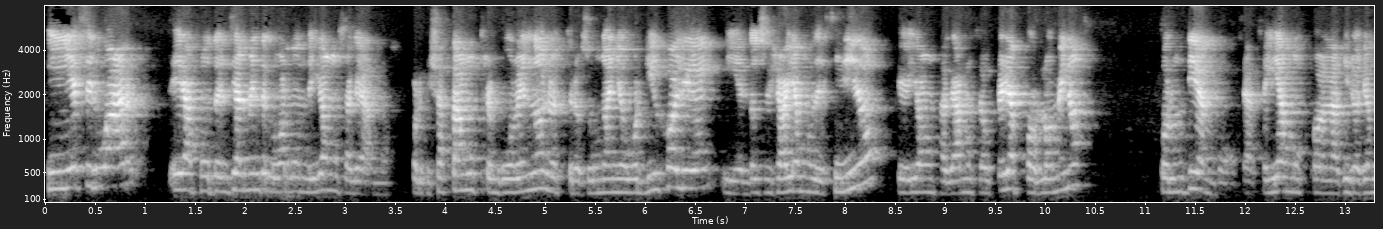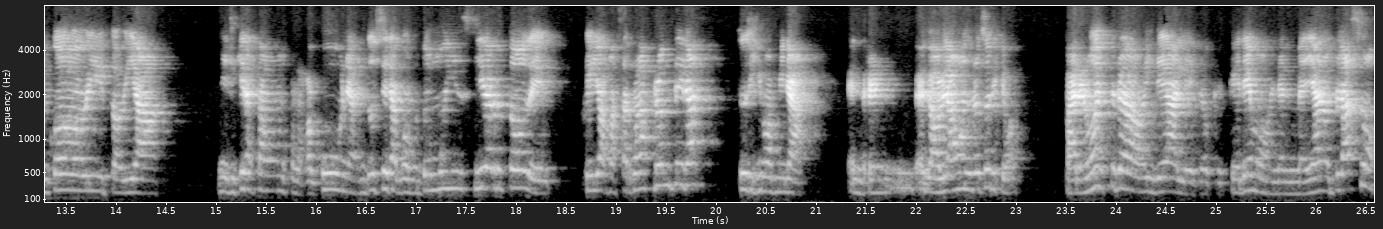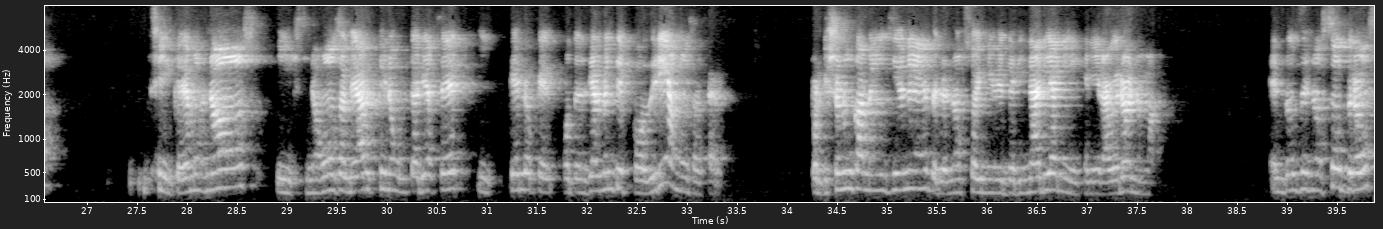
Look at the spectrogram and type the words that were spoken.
y ese lugar era potencialmente el lugar donde íbamos a quedarnos porque ya estábamos transcurriendo nuestro segundo año Working Holiday y entonces ya habíamos decidido que íbamos a quedarnos en Australia por lo menos por un tiempo. O sea, seguíamos con la situación COVID, todavía ni siquiera estábamos con las vacunas, entonces era como todo muy incierto de qué iba a pasar con las fronteras. Entonces dijimos, mira, entre, hablamos entre nosotros y dijimos, para nuestros ideales, lo que queremos en el mediano plazo, sí, quedémonos y si nos vamos a quedar, qué nos gustaría hacer y qué es lo que potencialmente podríamos hacer porque yo nunca mencioné, pero no soy ni veterinaria ni ingeniera agrónoma. Entonces nosotros,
